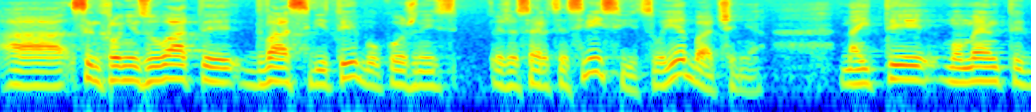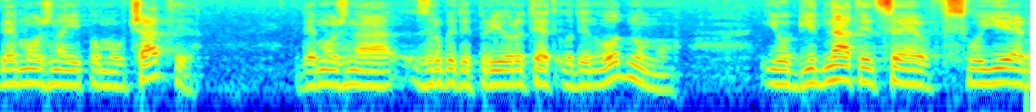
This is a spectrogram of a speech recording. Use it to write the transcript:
А синхронізувати два світи, бо кожен режисер це свій світ, своє бачення, знайти моменти, де можна і помовчати, де можна зробити пріоритет один одному і об'єднати це в своє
